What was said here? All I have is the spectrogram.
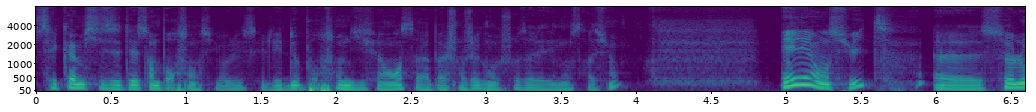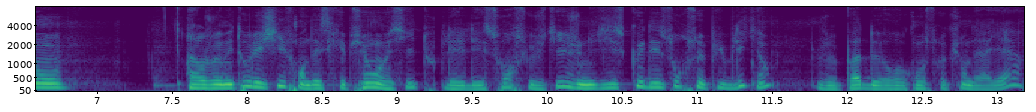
c'est comme si c'était 100%, si vous voulez. C'est les 2% de différence. Ça ne va pas changer grand-chose à la démonstration. Et ensuite, selon alors je mets tous les chiffres en description aussi, toutes les, sources que j'utilise. Je n'utilise que des sources publiques, hein. je veux pas de reconstruction derrière.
